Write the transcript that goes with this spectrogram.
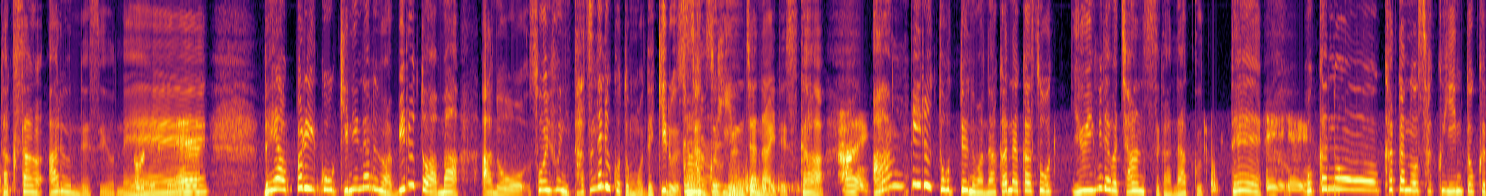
たくさんあるんですよね。そうですね。でやっぱりこう気になるのはビルとはまああのそういうふうに尋ねることもできる作品じゃないですか。はい、アンビルトっていうのはなかなかそういう意味ではチャンスがなくって、ええ、他の方の作品と比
